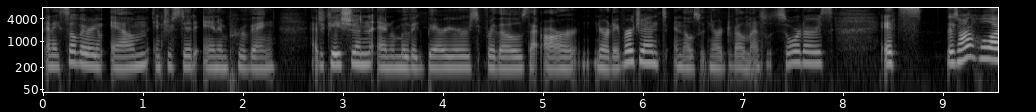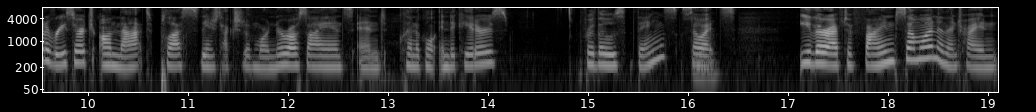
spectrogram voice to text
and I still very am interested in improving education and removing barriers for those that are neurodivergent and those with neurodevelopmental disorders, it's there's not a whole lot of research on that, plus the intersection of more neuroscience and clinical indicators for those things. So Yeah. it's either I have to find someone and then try and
